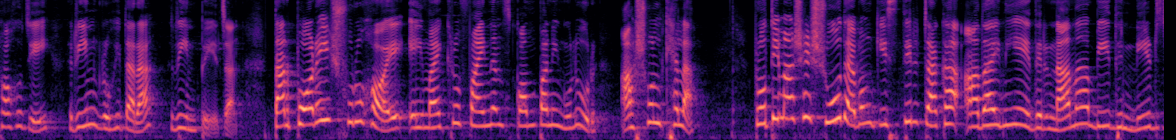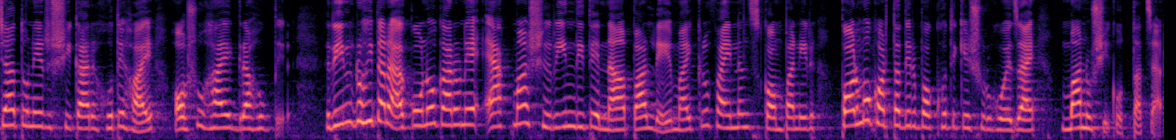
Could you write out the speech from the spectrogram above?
সহজেই ঋণ গ্রহীতারা ঋণ পেয়ে যান। তারপরেই শুরু হয় এই মাইক্রো ফাইন্যান্স কোম্পানিগুলোর আসল খেলা। প্রতি মাসে সুদ এবং কিস্তির টাকা আদায় নিয়ে এদের নানাবিধ নির্যাতনের শিকার হতে হয় অসহায় গ্রাহকদের। ঋণ গ্রহীতারা কোনো কারণে এক মাস ঋণ দিতে না পারলে মাইক্রো ফাইন্যান্স কোম্পানির কর্মকর্তাদের পক্ষ থেকে শুরু হয়ে যায় মানসিক অত্যাচার।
